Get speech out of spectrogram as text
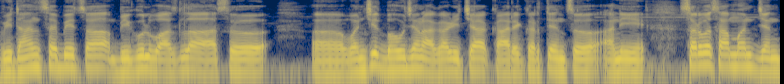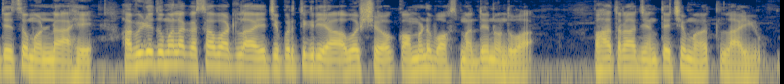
विधानसभेचा बिगुल वाजला असं वंचित बहुजन आघाडीच्या कार्यकर्त्यांचं आणि सर्वसामान्य जनतेचं म्हणणं आहे. हा व्हिडिओ तुम्हाला कसा वाटला याची प्रतिक्रिया अवश्य कॉमेंट बॉक्समध्ये नोंदवा. पाहत राहा जनतेचे मत लाईव्ह.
